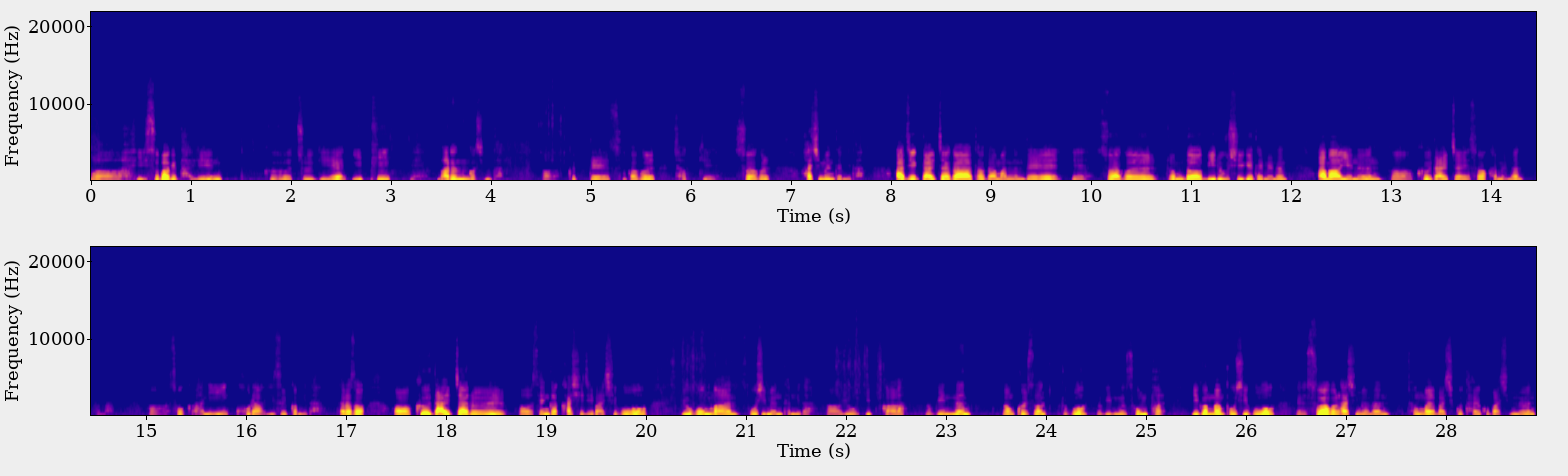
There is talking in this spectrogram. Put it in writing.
어, 이 수박에 달린 그 줄기의 잎이 예, 마르는 것입니다. 어, 그때 수박을 적게 수확을 하시면 됩니다. 아직 날짜가 더 남았는데 예, 수확을 좀 더 미루시게 되면은 아마 얘는 어, 그 날짜에 수확하면은 아마 어, 속 안이 골아 있을 겁니다. 따라서 어, 그 날짜를 어, 생각하시지 마시고 요것만 보시면 됩니다. 어, 요 잎과 여기 있는 넝쿨손 그리고 여기 있는 솜털 이것만 보시고 예, 수확을 하시면은 정말 맛있고 달고 맛있는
